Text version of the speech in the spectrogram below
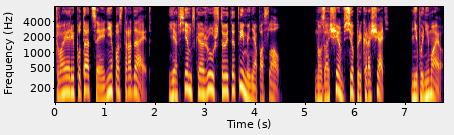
Твоя репутация не пострадает. Я всем скажу, что это ты меня послал. Но зачем все прекращать? Не понимаю.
